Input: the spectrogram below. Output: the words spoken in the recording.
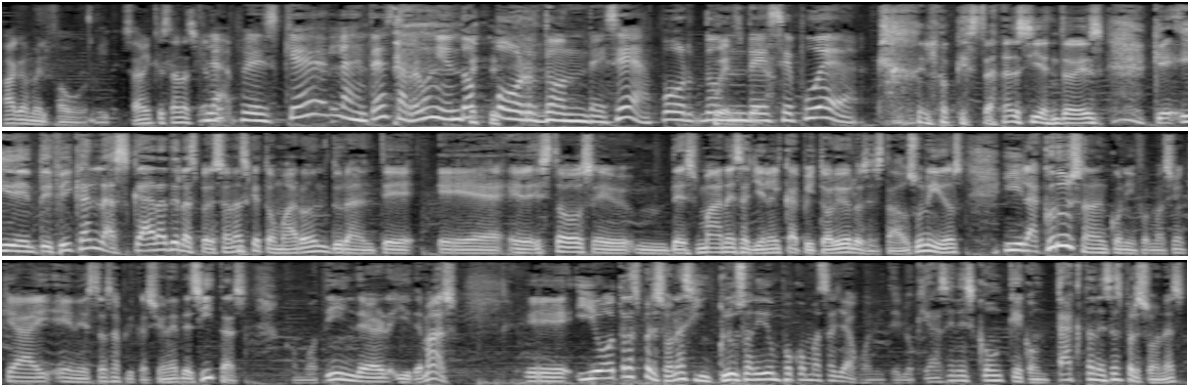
Hágame el favor, mire, ¿saben qué están haciendo? La- pues es que la gente se está reuniendo por donde sea, por donde vea. se pueda. lo que están haciendo es que identifican las caras de las personas que tomaron durante eh, estos eh, desmanes allí en el Capitolio de los Estados Unidos y la cruzan con información que hay en estas aplicaciones de citas, como Tinder y demás. Eh, y otras personas incluso han ido un poco más allá, Juanita, y lo que hacen es con que contactan a esas personas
